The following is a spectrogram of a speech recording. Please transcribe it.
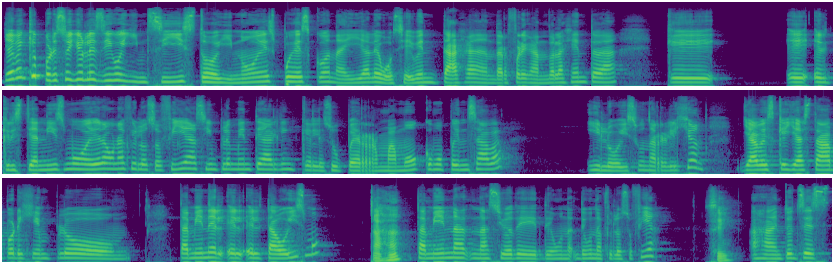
Ya ven que por eso yo les digo y insisto, y no es pues con ahí alevosía y ventaja de andar fregando a la gente, ¿verdad? Que eh, el cristianismo era una filosofía, simplemente alguien que le supermamó cómo pensaba y lo hizo una religión. Ya ves que ya está, por ejemplo, también el, el- el taoísmo, Ajá, también na- nació de, de una, de una filosofía. sí. Ajá, entonces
